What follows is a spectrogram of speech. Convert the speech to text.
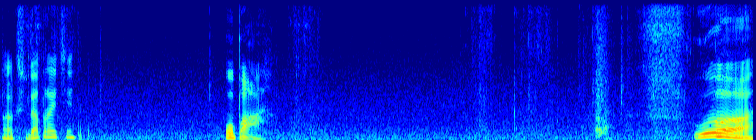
А как сюда пройти? Опа! О!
